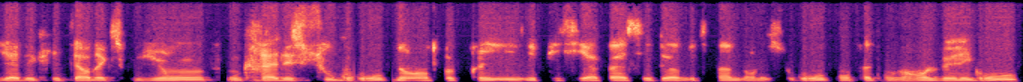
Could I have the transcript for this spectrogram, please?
Il y a des critères d'exclusion. On crée des sous-groupes dans l'entreprise. Et puis, s'il n'y a pas assez d'hommes et de femmes dans les sous-groupes, en fait, on va enlever les groupes.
